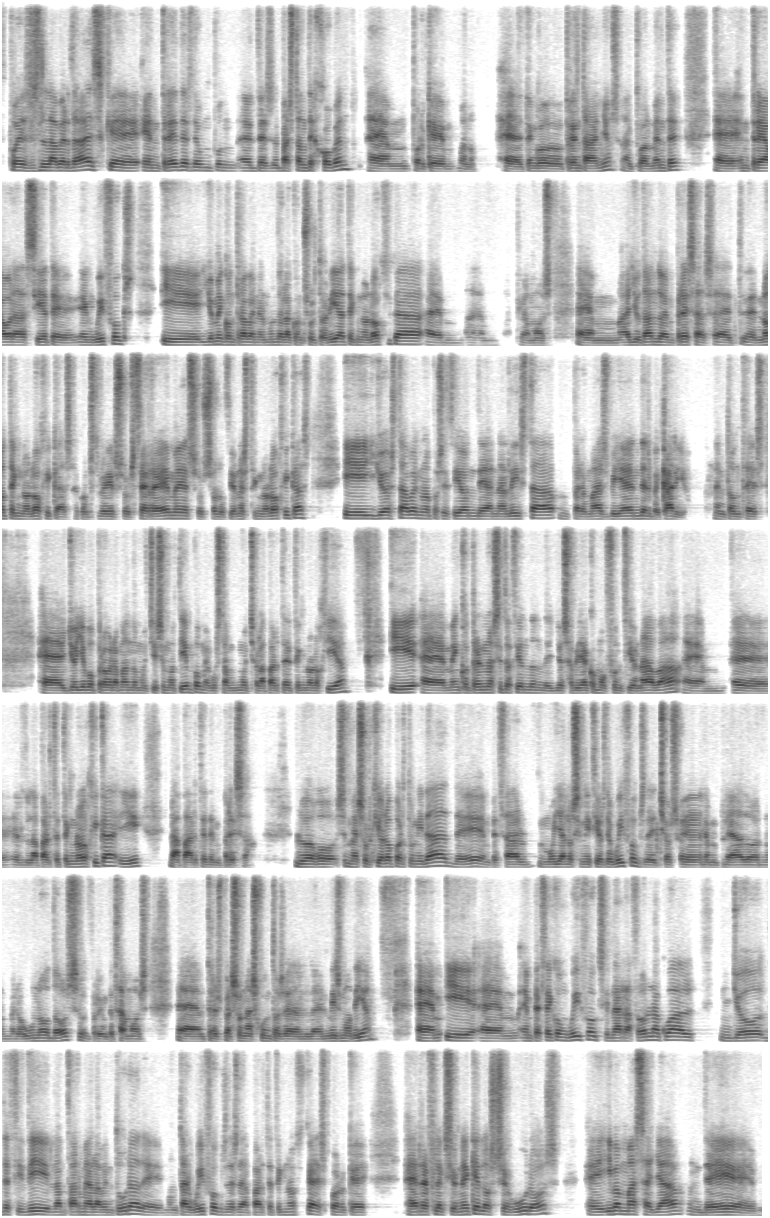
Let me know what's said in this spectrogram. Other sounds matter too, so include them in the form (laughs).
Pues la verdad es que entré desde un eh, bastante joven, em, porque bueno, tengo 30 años actualmente. entré ahora 7 en WeFox y yo me encontraba en el mundo de la consultoría tecnológica, em, em, digamos, em, ayudando a empresas eh, no tecnológicas a construir sus CRM, sus soluciones tecnológicas. Y yo estaba en una posición de analista, pero más bien del becario. Entonces, eh, yo llevo programando muchísimo tiempo, me gusta mucho la parte de tecnología y eh, me encontré en una situación donde yo sabía cómo funcionaba em, la parte tecnológica y la parte de empresa. Luego me surgió la oportunidad de empezar muy a los inicios de WeFox. De hecho, soy el empleado número uno, dos, porque empezamos eh, tres personas juntos el, mismo día. Em, y em, empecé con WeFox y la razón la cual yo decidí lanzarme a la aventura de montar WeFox desde la parte tecnológica es porque eh, reflexioné que los seguros eh, iban más allá de,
